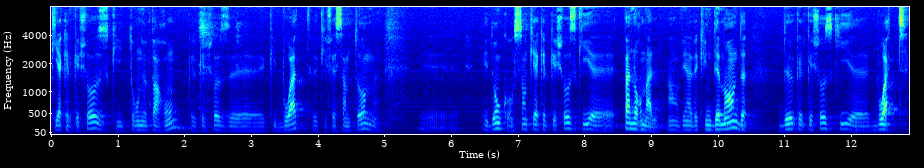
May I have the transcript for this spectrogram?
qu'il y a quelque chose qui tourne pas rond, quelque chose qui boite, qui fait symptôme. Et donc, on sent qu'il y a quelque chose qui n'est pas normal. Hein. On vient avec une demande de quelque chose qui euh, boite.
